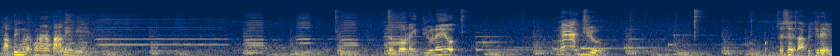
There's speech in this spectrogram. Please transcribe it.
Tapi ngelek konangan Pak Lek piye? Teko ning diune yuk. Ngandi lho. Sesek tak pikire.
